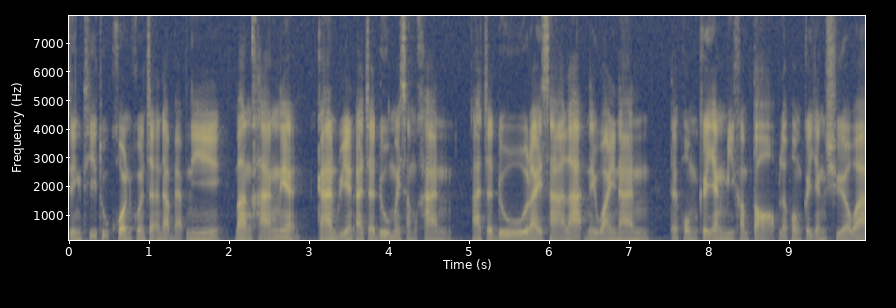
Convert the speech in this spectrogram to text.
สิ่งที่ทุกคนควรจัดอันดับแบบนี้ บางครั้งเนี่ยการเรียนอาจจะดูไม่สำคัญ อาจจะดูไร้สาระในวัยนั้น แต่ผมก็ยังมีคำตอบ และผมก็ยังเชื่อว่า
